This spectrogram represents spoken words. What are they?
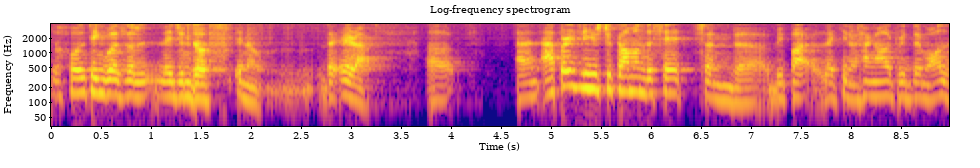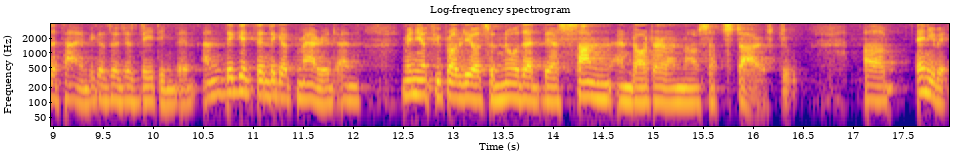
the whole thing was a legend of, you know, the era. Uh, and apparently he used to come on the sets and uh, be part, like, you know, hang out with them all the time because they're just dating then. And they get, then they got married. And many of you probably also know that their son and daughter are now such stars too. Uh, anyway,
